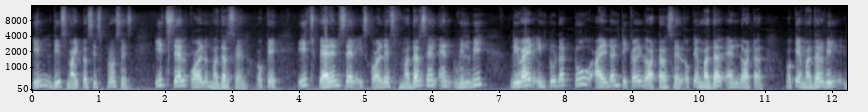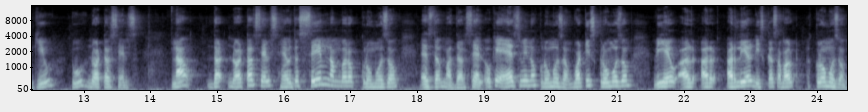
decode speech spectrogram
in this mitosis process, each cell called mother cell okay? Each parent cell is called as mother cell and will be divided into the two identical daughter cell okay? Mother and daughter okay? Mother will give two daughter cells. Now the daughter cells have the same number of chromosome as the mother cell okay? As we know chromosome what is chromosome? We have earlier discussed about chromosome.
